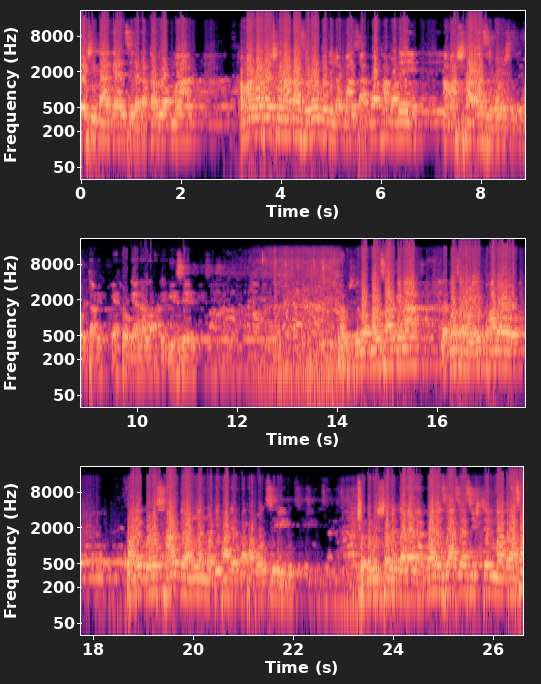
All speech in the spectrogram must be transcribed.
বেশি তার জ্ঞান ছিল, ডক্টর লোকমান। আমার মনে হয় সারাটা জীবন যদি লোকমান স্যার কথা বলে আমার সারা জীবনে শুনতে মনে যাবে এত জ্ঞান আল্লাহ তাকে দিয়েছে আমি স্যার অনেক ভালো। অনেকগুলো স্যারকে অন্যান্য বিভাগের কথা বলছি। শুধু বিশ্ববিদ্যালয় না কলেজে আছে সিস্টেম মাদ্রাসা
